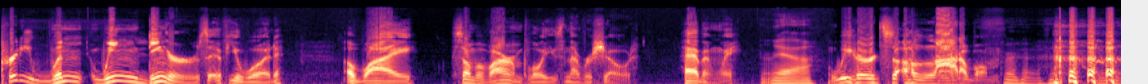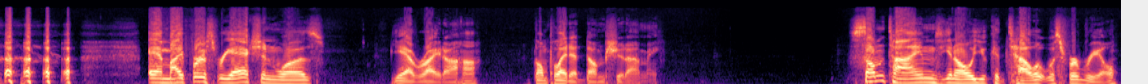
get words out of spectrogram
pretty win- wing dingers, if you would, of why some of our employees never showed, haven't we? Yeah. We heard a lot of them. and my first reaction was, yeah, right, uh huh. Don't play that dumb shit on me. Sometimes, you know, you could tell it was for real.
